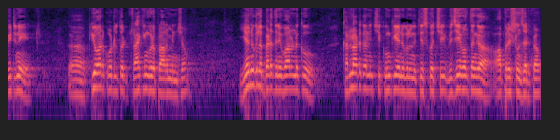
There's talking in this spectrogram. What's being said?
వీటిని క్యూఆర్ కోడ్లతో ట్రాకింగ్ కూడా ప్రారంభించాం. ఏనుగుల బెడద నివారణకు కర్ణాటక నుంచి కుంకి ఏనుగులని తీసుకొచ్చి విజయవంతంగా ఆపరేషన్లు జరిపాం.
